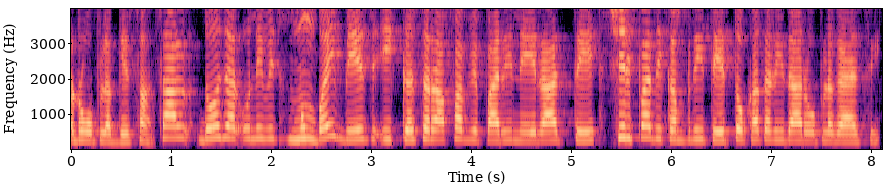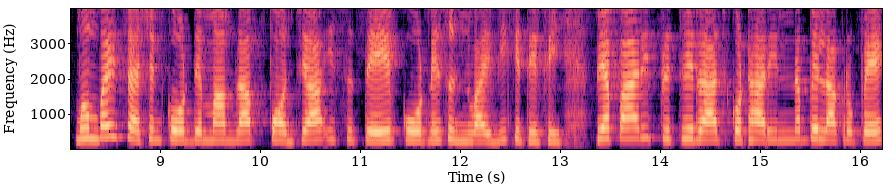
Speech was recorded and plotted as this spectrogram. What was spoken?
ਆਰੋਪ ਲੱਗੇ ਸਨ। ਸਾਲ 2019 ਵਿੱਚ ਮੁੰਬਈ ਬੇਸਡ ਇੱਕ ਸਰਾਫਾ ਵਪਾਰੀ ਨੇ ਰਾਜ ਤੇ ਸ਼ਿਲਪਾ ਦੀ ਕੰਪਨੀ ਤੇ ਧੋਖਾਧੜੀ ਦਾ ਆਰੋਪ ਲਗਾਇਆ ਸੀ। ਮੁੰਬਈ ਸੈਸ਼ਨ ਕੋਰਟ ਦੇ ਮਾਮਲਾ ਪਹੁੰਚਿਆ, ਇਸ ਤੇ ਕੋਰਟ ਨੇ ਸੁਣਵਾਈ ਵੀ ਕੀਤੀ ਸੀ। ਵਪਾਰੀ ਪ੍ਰਿਥਵੀ ਰਾਜ ਕੋਠਾਰੀ 90 ਲੱਖ ਰੁਪਏ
